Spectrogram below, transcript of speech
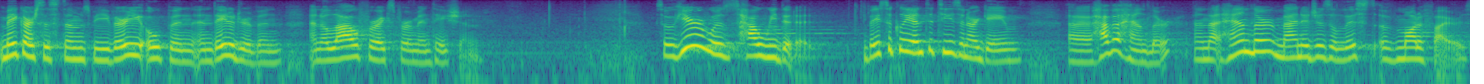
make our systems be very open and data-driven and allow for experimentation. So here was how we did it. Basically, entities in our game uh, have a handler, and that handler manages a list of modifiers.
